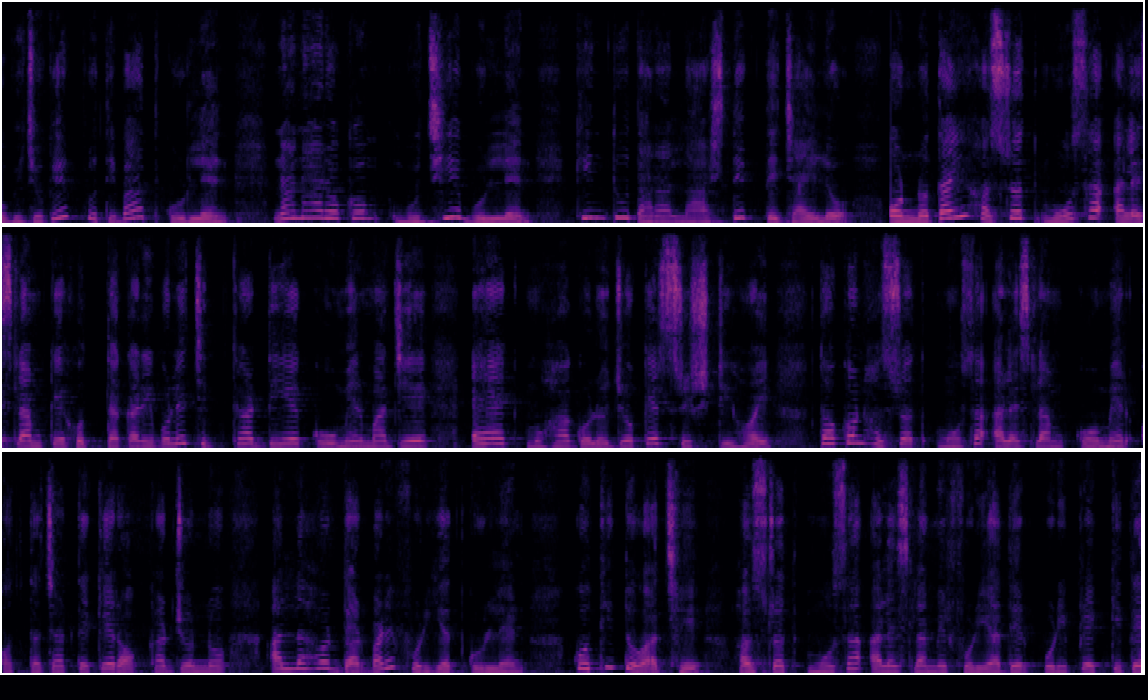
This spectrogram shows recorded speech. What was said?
অভিযোগের প্রতিবাদ করলেন। নানা রকম বুঝিয়ে বললেন, কিন্তু তারা লাশ দেখতে চাইল। অন্যতাই হজরত মুসা আল ইসলামকে হত্যাকারী বলে চিৎকার দিয়ে কৌমের মাঝে এক মহাগোলযোগের সৃষ্টি হয়। তখন হজরত মুসা আল ইসলাম কৌমের অত্যাচার থেকে রক্ষার জন্য আল্লাহর দরবারে ফরিয়াদ করলেন। কথিত আছে হজরত মুসা আল ইসলামের ফরিয়াদের পরিপ্রেক্ষিতে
